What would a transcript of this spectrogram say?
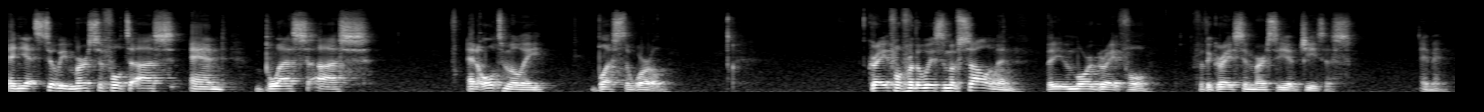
and yet still be merciful to us and bless us and ultimately bless the world. Grateful for the wisdom of Solomon, but even more grateful for the grace and mercy of Jesus. Amen.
